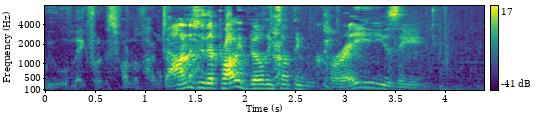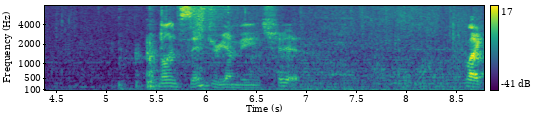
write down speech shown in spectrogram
We will make for this funnel hunt. Honestly, they're probably building something crazy. Knowing Sindri, I mean, shit. like,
